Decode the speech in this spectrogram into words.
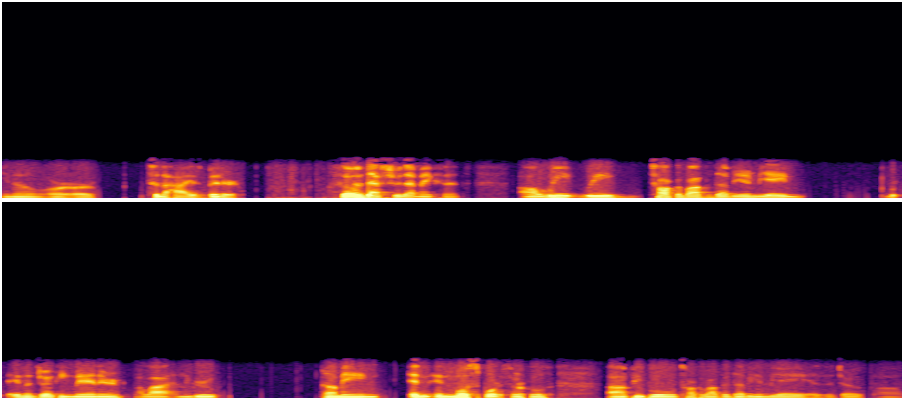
you know, or, or to the highest bidder. So if that's true, that makes sense. Uh, we we talk about the WNBA in a joking manner a lot in the group. I mean, in in most sports circles, uh, people talk about the WNBA as a joke. Um,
